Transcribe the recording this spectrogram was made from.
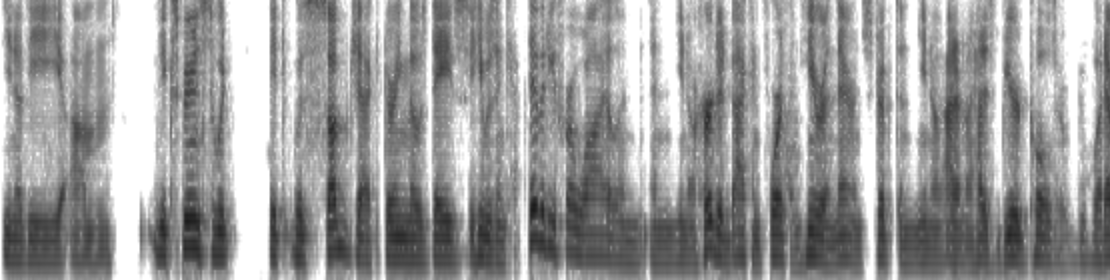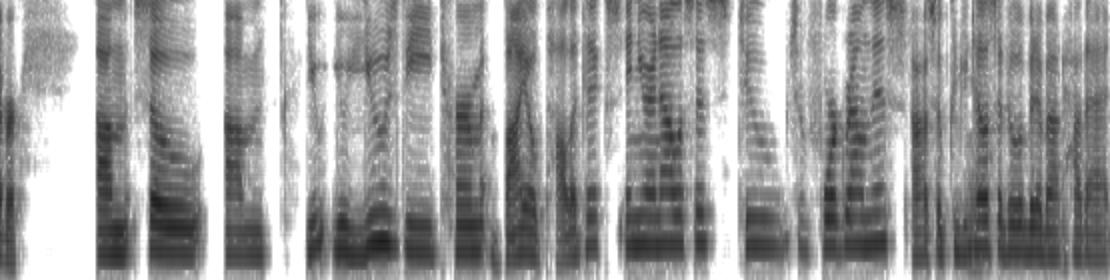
you know the um, the experience to it it was subject during those days. He was in captivity for a while and and you know herded back and forth and here and there and stripped and you know I don't know had his beard pulled or whatever. Um, so um, you you use the term biopolitics in your analysis to sort of foreground this. Uh, so could you tell us a little bit about how that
